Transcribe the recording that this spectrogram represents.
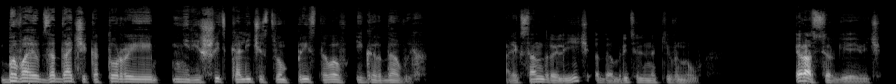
бывают задачи, которые не решить количеством приставов и городовых. Александр Ильич одобрительно кивнул. «Ирас Сергеевич,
